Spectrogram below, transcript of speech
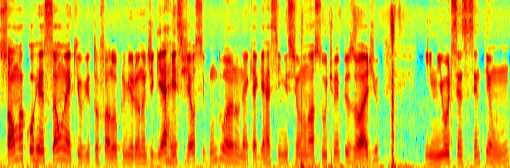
Só uma correção, né, que o Vitor falou, o primeiro ano de guerra, esse já é o segundo ano, né, que a guerra se iniciou no nosso último episódio, em 1861,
